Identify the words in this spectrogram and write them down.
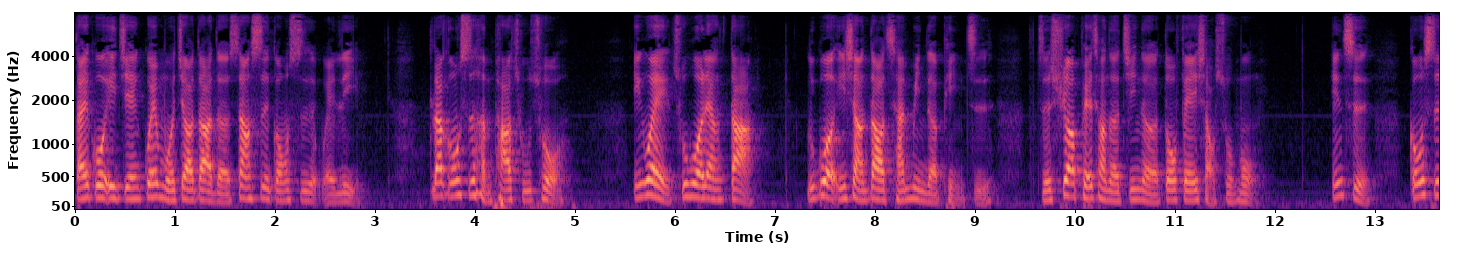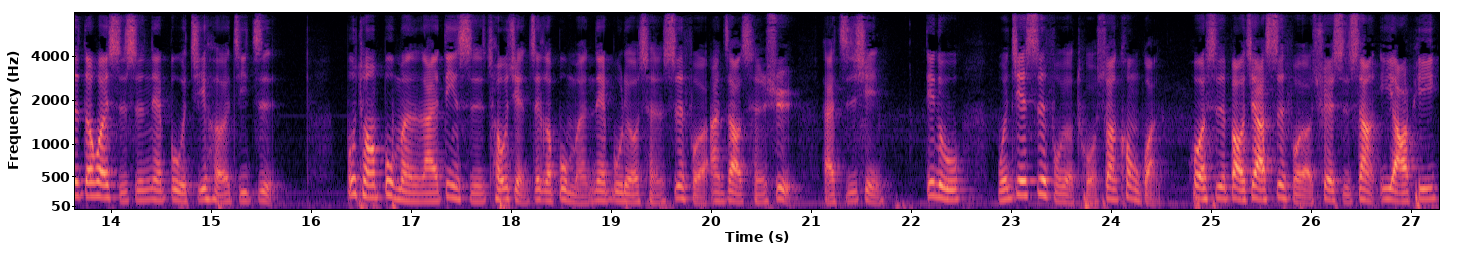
待过一间规模较大的上市公司为例，那公司很怕出错。因为出货量大，如果影响到产品的品质，则需要赔偿的金额都非小数目。因此，公司都会实施内部稽核机制，不同部门来定时抽检这个部门内部流程是否按照程序来执行。例如，文件是否有妥善控管，或是报价是否有确实上 ERP，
